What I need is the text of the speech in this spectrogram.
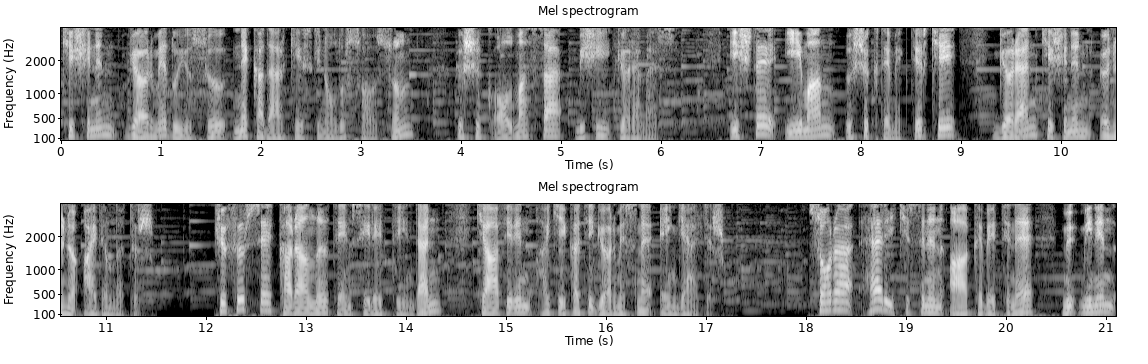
kişinin görme duyusu ne kadar keskin olursa olsun, ışık olmazsa bir şey göremez. İşte iman ışık demektir ki, gören kişinin önünü aydınlatır. Küfürse karanlığı temsil ettiğinden, kafirin hakikati görmesine engeldir. Sonra her ikisinin akıbetine, müminin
